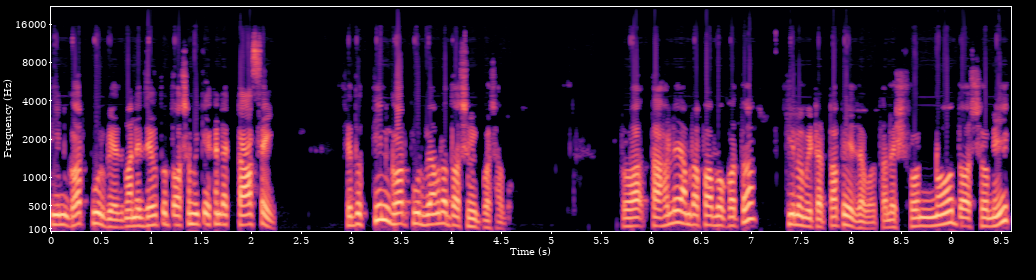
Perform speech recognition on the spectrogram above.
তিন ঘর পূর্বে মানে যেহেতু দশমিক এখানে একটা আছেই, সেহেতু তিন ঘর পূর্বে আমরা দশমিক বসাবো। তো তাহলে আমরা পাবো কত? কিলোমিটারটা পেয়ে যাব। তাহলে শূন্য দশমিক,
